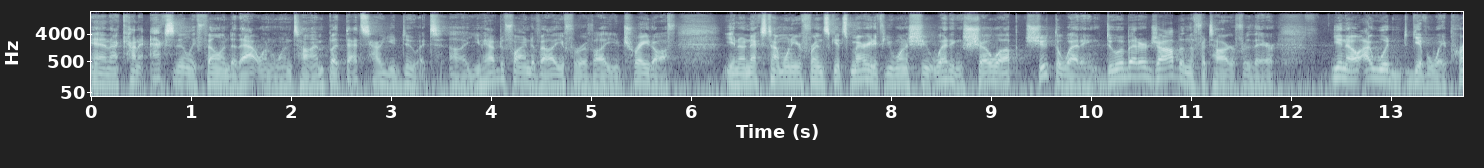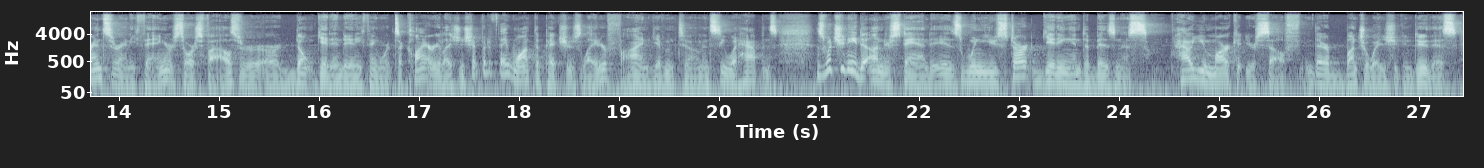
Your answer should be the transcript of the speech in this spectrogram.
And I kind of accidentally fell into that one one time, but that's how you do it. Uh, you have to find a value for a value trade off. You know, next time one of your friends gets married, if you want to shoot weddings, show up, shoot the wedding, do a better job than the photographer there you know, I wouldn't give away prints or anything or source files or, or, don't get into anything where it's a client relationship. But if they want the pictures later, fine, give them to them and see what happens. Because what you need to understand is when you start getting into business, how you market yourself. There are a bunch of ways you can do this,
